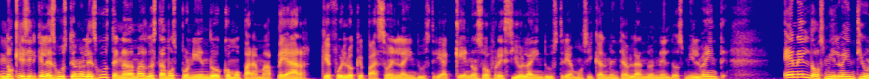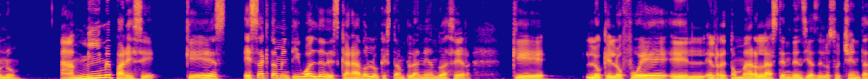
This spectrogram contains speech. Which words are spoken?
no quiere decir que les guste o no les guste, nada más lo estamos poniendo como para mapear qué fue lo que pasó en la industria, qué nos ofreció la industria musicalmente hablando en el 2020. En el 2021, a mí me parece que es exactamente igual de descarado lo que están planeando hacer que lo que lo fue el, retomar las tendencias de los 80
